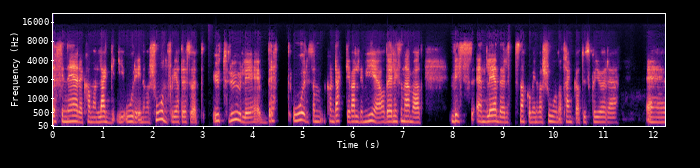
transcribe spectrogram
definere hva man legger i ordet innovasjon, fordi at det er så et utrolig bredt ord som kan dekke veldig mye. og det er liksom det med at Hvis en leder snakker om innovasjon og tenker at du skal gjøre eh,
